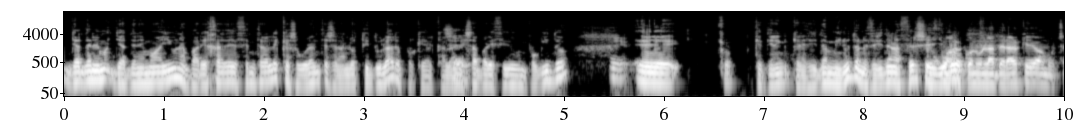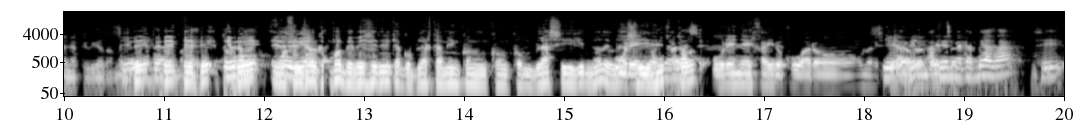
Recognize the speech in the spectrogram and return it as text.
ya, tenemos, ya tenemos ahí una pareja de centrales que seguramente serán los titulares, porque Alcalá ha desaparecido un poquito. Eh, que, tienen, que necesitan minutos, necesitan hacerse. Yo con un lateral que lleva mucha inactividad también. Sí, Pepe, el centro del campo, Pepe se tiene que acoplar también con, con, con Blasi, ¿no? De Blasi. Ureña, y Jairo jugaron una sí, izquierda una cambiada, sí.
